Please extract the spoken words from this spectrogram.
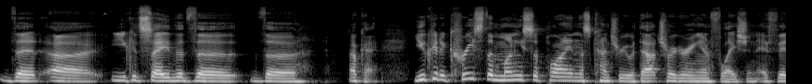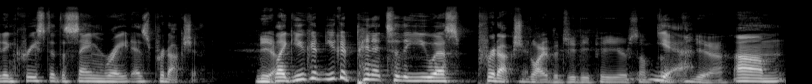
that uh, you could say that the the okay, you could increase the money supply in this country without triggering inflation if it increased at the same rate as production. Yeah. Like you could you could pin it to the U.S. production. like the GDP or something. Yeah. Yeah. Um,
